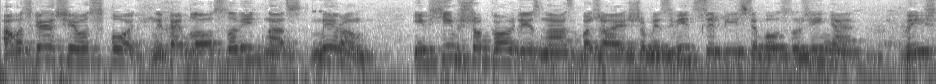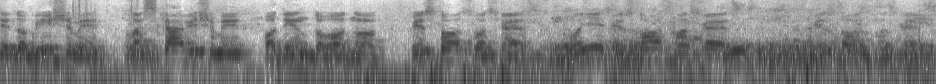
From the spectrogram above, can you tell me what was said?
А воскресший Господь нехай благословить нас миром і всім, що кожен з нас бажає, щоб ми звідси після богослужіння вийшли добрішими, ласкавішими один до одного. Христос Воскрес! Христос Воскрес! Христос Воскрес!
